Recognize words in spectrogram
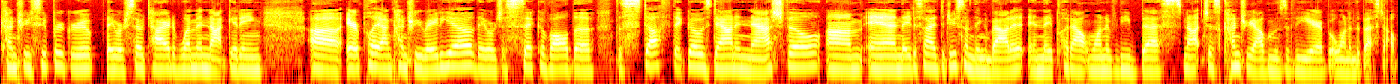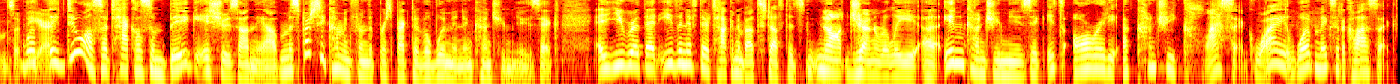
country super group. They were so tired of women not getting uh, airplay on country radio. They were just sick of all the, the stuff that goes down in Nashville. Um, and they decided to do something about it. And they put out one of the best, not just country albums of the year, but one of the best albums of Well, the year. they do also tackle some big issues on the album, especially coming from the perspective of women in country music. And you wrote that even if they're talking about stuff that's not generally uh, in country country music, it's already a country classic. Why? What makes it a classic?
